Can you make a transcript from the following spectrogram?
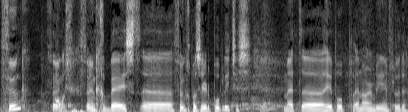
Funk? Funk, Alles. funk gebased, funk gebaseerde popliedjes. Met hip-hop en R&B invloeden.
